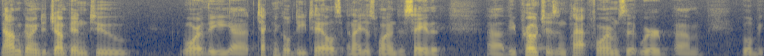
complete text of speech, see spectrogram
now I'm going to jump into more of the uh, technical details and I just wanted to say that uh, the approaches and platforms that we're, um, we'll be,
